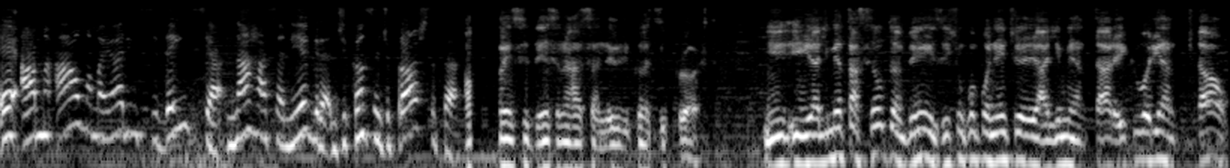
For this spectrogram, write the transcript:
É, há, há, uma maior incidência na raça negra de câncer de próstata? Há uma incidência na raça negra de câncer de próstata. E, e alimentação também, existe um componente alimentar aí que o oriental,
